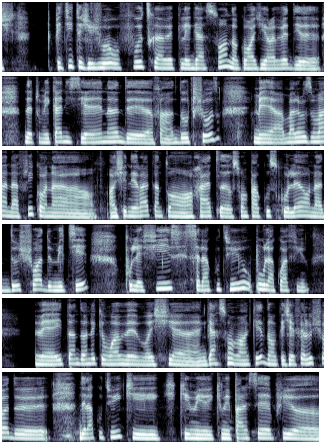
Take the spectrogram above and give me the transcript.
petite, je jouais au foot avec les garçons, donc moi je rêvais d'être mécanicienne, de, enfin d'autres choses. Mais euh, malheureusement en Afrique, on a, en général, quand on rate son parcours scolaire, on a deux choix de métier. Pour les filles, c'est la couture ou la coiffure. Mais étant donné que moi-même, je suis un garçon manqué, donc j'ai fait le choix de, de la couture qui, qui, me, qui me paraissait plus, euh,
